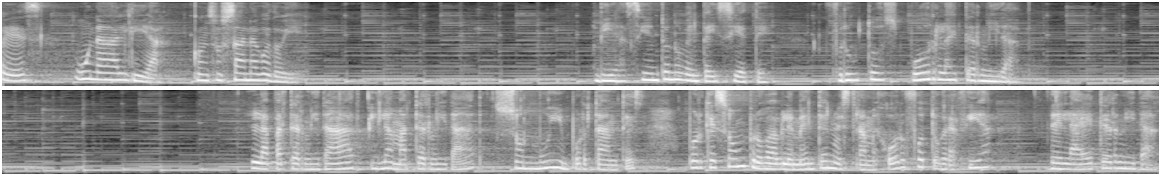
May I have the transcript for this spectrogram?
es Una al Día con Susana Godoy. Día 197. Frutos por la eternidad. La paternidad y la maternidad son muy importantes porque son probablemente nuestra mejor fotografía de la eternidad.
